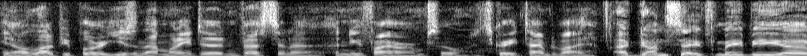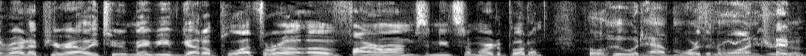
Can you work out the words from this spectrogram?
you know, a lot of people are using that money to invest in a, a new firearm. So it's a great time to buy. A gun safe may be uh, right up your alley, too. Maybe you've got a plethora of firearms and need somewhere to put them. Well, who would have more than one, Drew?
